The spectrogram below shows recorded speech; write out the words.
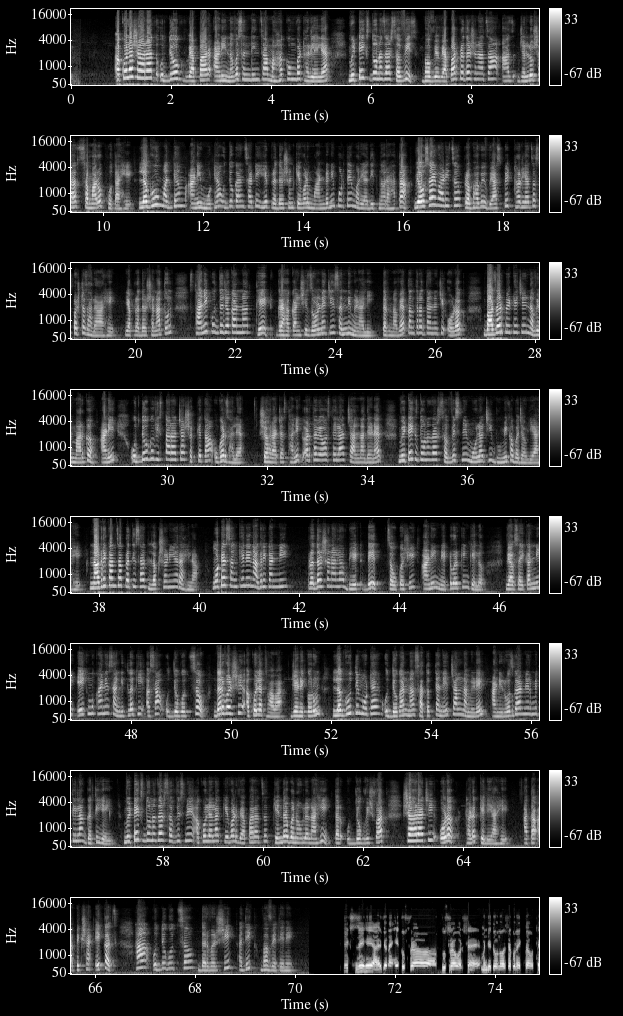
अकोला शहरात उद्योग व्यापार आणि नवसंधींचा महाकुंभ ठरलेल्या विटेक्स दोन हजार सव्वीस भव्य व्यापार प्रदर्शनाचा आज जल्लोषात समारोप होत आहे. लघु मध्यम आणि मोठ्या उद्योगांसाठी हे प्रदर्शन केवळ मांडणीपुरते मर्यादित न राहता व्यवसाय वाढीचं प्रभावी व्यासपीठ ठरल्याचं स्पष्ट झालं आहे. या प्रदर्शनातून स्थानिक उद्योजकांना थेट ग्राहकांशी जोडण्याची संधी मिळाली. तर नव्या तंत्रज्ञानाची ओळख बाजारपेठेचे नवे मार्ग आणि उद्योग विस्ताराच्या शक्यता उघड झाल्या. शहराच्या स्थानिक अर्थव्यवस्थेला चालना देण्यात विटेक्स दोन हजार सव्वीसने मोलाची भूमिका बजावली आहे. नागरिकांचा प्रतिसाद लक्षणीय राहिला. मोठ्या संख्येने नागरिकांनी प्रदर्शनाला भेट देत चौकशी आणि नेटवर्किंग केलं. व्यावसायिकांनी एकमुखाने सांगितलं की असा उद्योगोत्सव दरवर्षी अकोल्यात व्हावा जेणेकरून लघु ते मोठ्या उद्योगांना सातत्याने चालना मिळेल आणि रोजगार निर्मितीला गती येईल. विटेक्स दोन हजार सव्वीसने अकोल्याला केवळ व्यापाराचं केंद्र बनवलं नाही तर उद्योग विश्वात शहराची ओळख ठळक केली आहे. आता अपेक्षा एकच हा उद्योगोत्सव दरवर्षी अधिक भव्यतेने. जे हे आयोजन आहे दुसरा दुसरा वर्ष आहे म्हणजे दोन वर्षातून एकदा होते.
